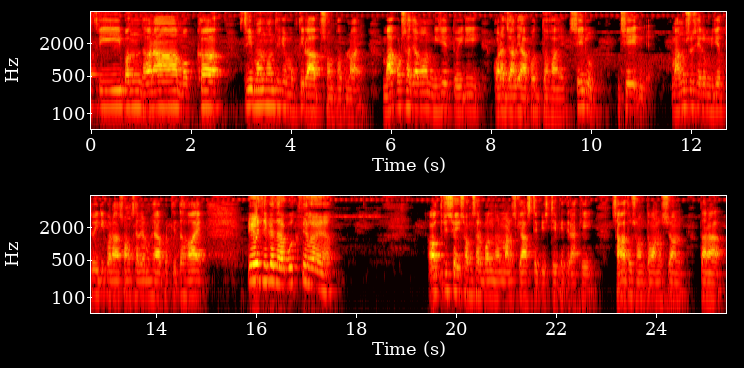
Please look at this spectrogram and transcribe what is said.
স্ত্রী বন্ধনা মোক্ষ স্ত্রী বন্ধন থেকে মুক্তি লাভ সম্ভব নয়। মাকড়সা যেমন নিজের তৈরি করা জালে আবদ্ধ হয়, সেইরূপ সে মানুষও সেরূপ নিজের তৈরি করা, সংসারের মুখে আবর্তিত হয়, এ থেকে তারা মুক্তি হয় না। অদৃশ্য এই সংসার বন্ধন মানুষকে আষ্টে পৃষ্ঠে পেতে রাখে। সাধু সন্ত মানুষজন তারা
